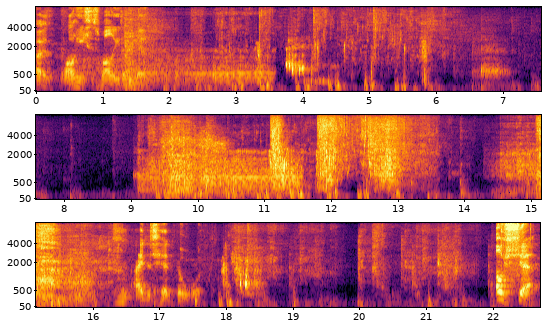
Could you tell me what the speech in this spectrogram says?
Alright, while he's while he's up there. I just hit the wall. Oh shit!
